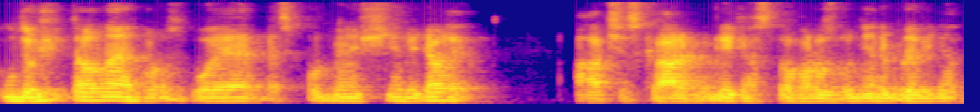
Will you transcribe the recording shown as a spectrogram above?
udržitelného rozvoje bezpodmínečně vydali. A Česká republika z toho rozhodně nebude vidět.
